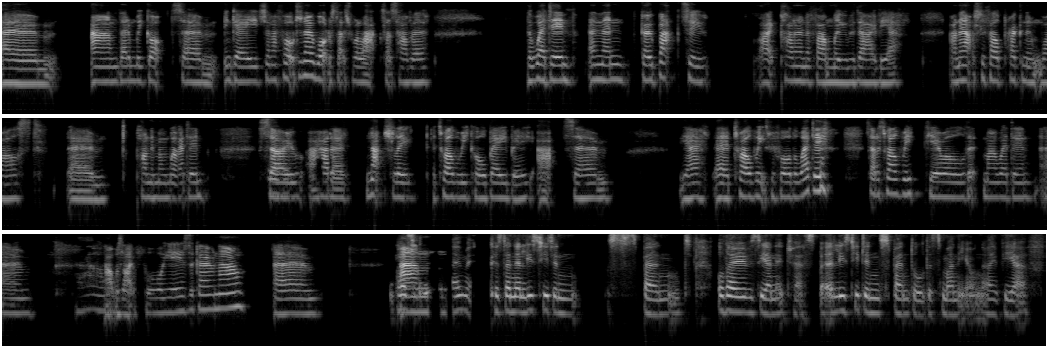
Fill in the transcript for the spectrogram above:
Um, and then we got um engaged and I thought, you know what, just let's relax, let's have a the wedding and then go back to like planning a family with IVF. And I actually fell pregnant whilst um planning my wedding. So mm-hmm. I had a naturally a 12 week old baby at um yeah, uh, 12 weeks before the wedding. so I had a 12 week year old at my wedding. Um, wow. That was like four years ago now. Um, because then at least you didn't spend, although it was the NHS, but at least you didn't spend all this money on IVF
